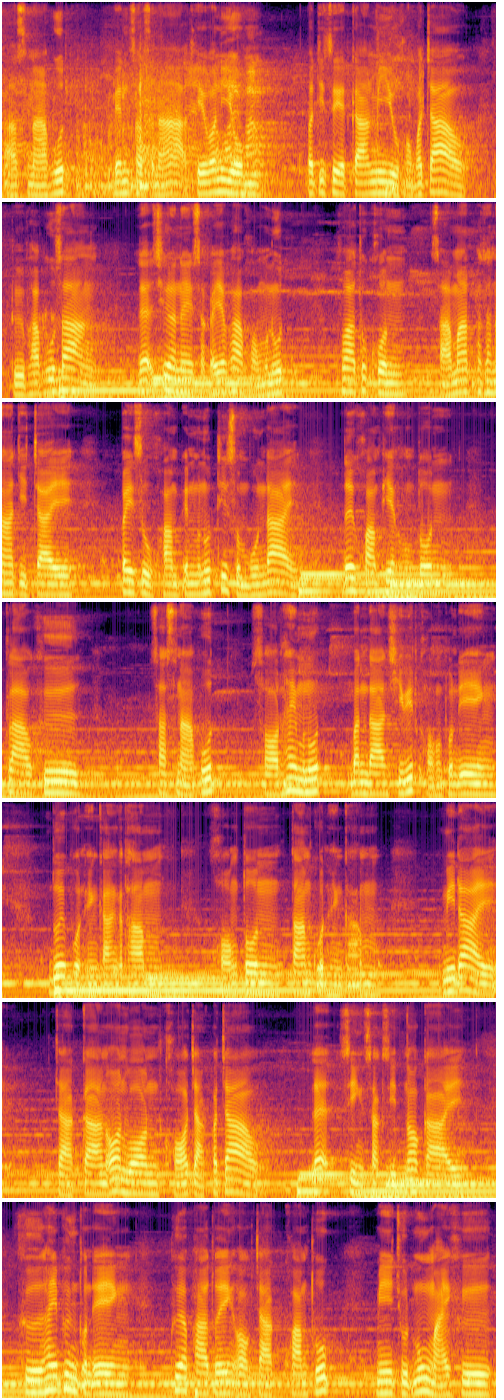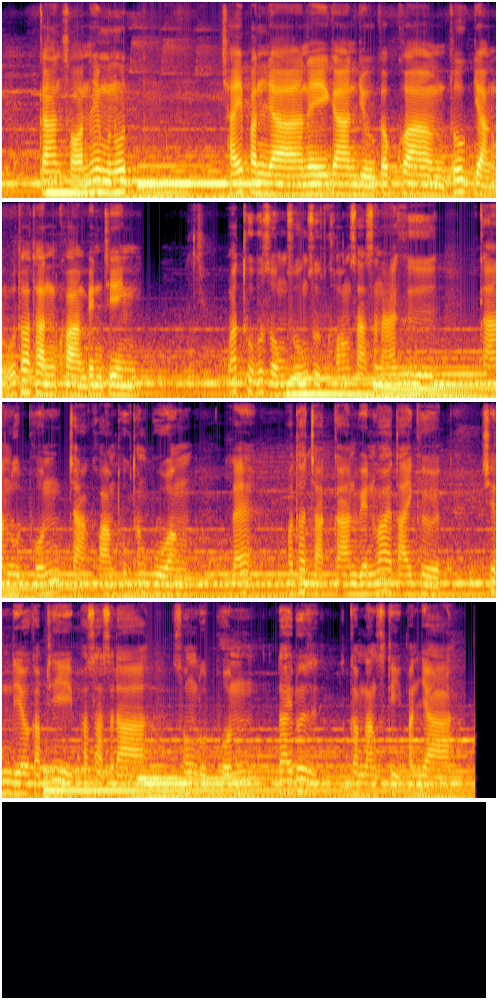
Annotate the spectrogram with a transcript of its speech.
ศาสนาพุทธ เป็นศาสนาเทวนิยม ปฏิเสธการมีอยู่ของพระเจ้า หรือพระผู้สร้าง และเชื่อในศักยภาพของมนุษย์ ว่าทุกคนสามารถพัฒนาจิตใจ ไปสู่ความเป็นมนุษย์ที่สมบูรณ์ได้ ด้วยความเพียรของตน กล่าวคือ ศาสนาพุทธ สอนให้มนุษย์บันดาลชีวิตของตนเอง ด้วยผลแห่งการกระทำของตนตามกฎแห่งกรรมมิได้จากการอ้อนวอนขอจากพระเจ้า และสิ่งศักดิ์สิทธิ์นอกกาย คือให้พึ่งตนเองเพื่อพาตัวเองออกจากความทุกข์ มีจุดมุ่งหมายคือ การสอนให้มนุษย์ ใช้ปัญญาในการอยู่กับความทุกข์อย่างรู้เท่าทันความเป็นจริง วัตถุประสงค์สูงสุดของศาสนาคือ การหลุดพ้นจากความทุกข์ทั้งปวง และวัฏจักรการเวียนว่ายตายเกิด เช่นเดียวกับที่พระศาสดาทรงหลุดพ้นได้ด้วยกำลังสติปัญญา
